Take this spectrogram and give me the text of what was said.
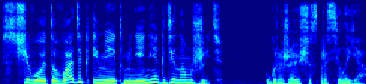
С чего это Вадик имеет мнение, где нам жить? Угрожающе спросила я.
